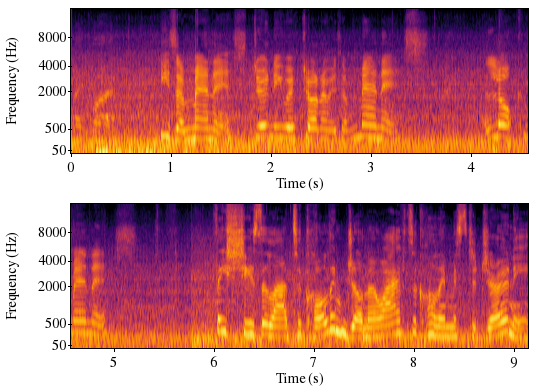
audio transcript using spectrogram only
like what? He's a menace. Journey with Jono is a menace. A lock menace. At least she's allowed to call him Jono. I have to call him Mr. Journey.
